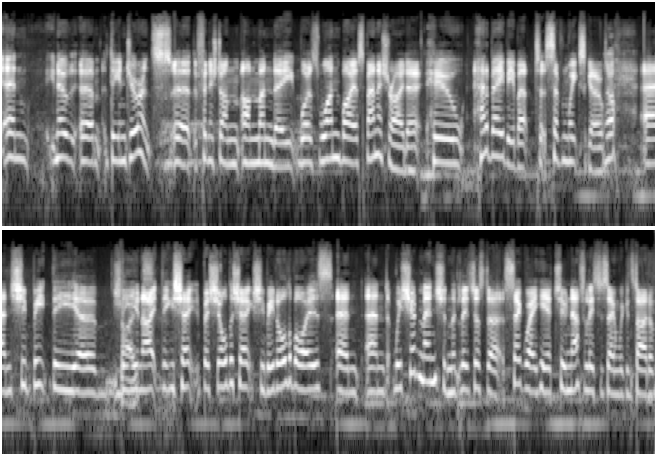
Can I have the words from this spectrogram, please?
and you know um, the endurance uh, that finished on on Monday was won by a Spanish rider who had a baby about uh, seven weeks ago, Oh. And she beat the uh, the Unite the shake, but shoulder shake. She beat all the boys, and and we should mention that there's just a segue here to Natalie zu Sayn-Wittgenstein of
